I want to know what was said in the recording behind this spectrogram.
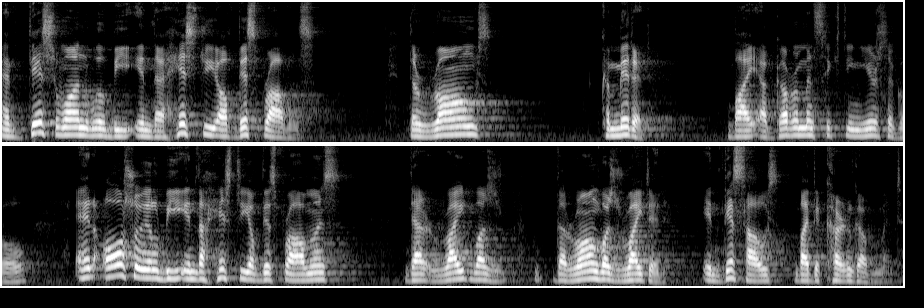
And this one will be in the history of this province. The wrongs committed by a government 16 years ago, and also it'll be in the history of this province that right was, the wrong was righted in this House by the current government.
